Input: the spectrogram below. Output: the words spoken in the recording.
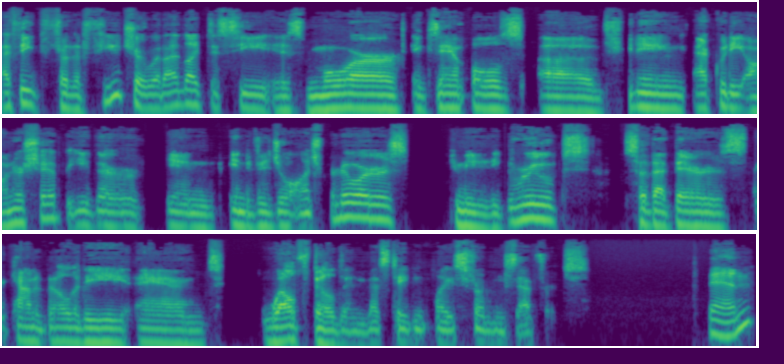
I think for the future, what I'd like to see is more examples of getting equity ownership, either in individual entrepreneurs, community groups, so that there's accountability and wealth building that's taking place from these efforts. Ben?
